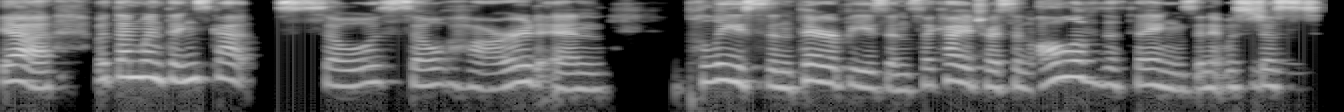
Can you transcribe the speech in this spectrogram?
yeah but then when things got so so hard and police and therapies and psychiatrists and all of the things and it was mm-hmm. just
